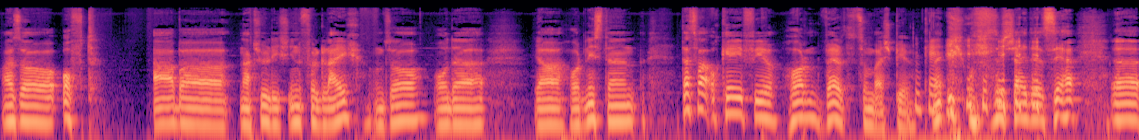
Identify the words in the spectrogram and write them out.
Also oft. Aber natürlich im Vergleich und so. Oder ja, Hornisten. Das war okay für Hornwelt zum Beispiel. Okay. Ne, ich unterscheide sehr äh,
